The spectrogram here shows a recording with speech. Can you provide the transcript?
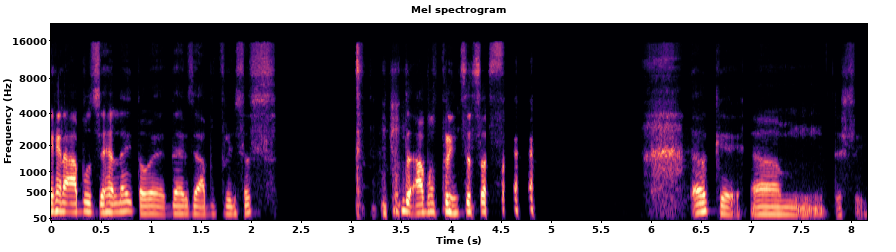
এখানে আবু জেহেল নাই তবে there is Abu princess. Abu princess okay let's see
